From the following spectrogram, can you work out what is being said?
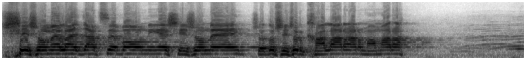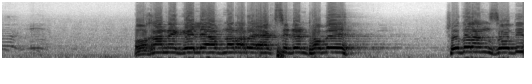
শিশু মেলায় যাচ্ছে বউ নিয়ে, শিশু নেই, শুধু শিশুর খালার আর মামারা। ওখানে গেলে আপনার আরও অ্যাক্সিডেন্ট হবে। সুতরাং যদি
